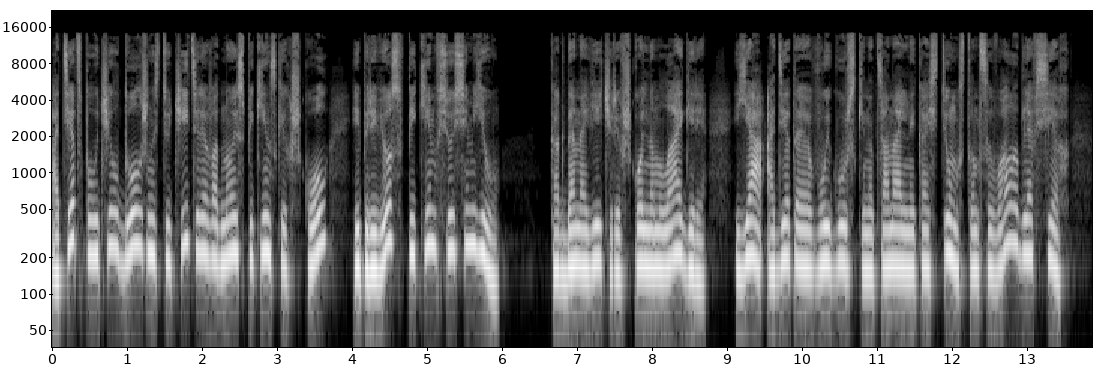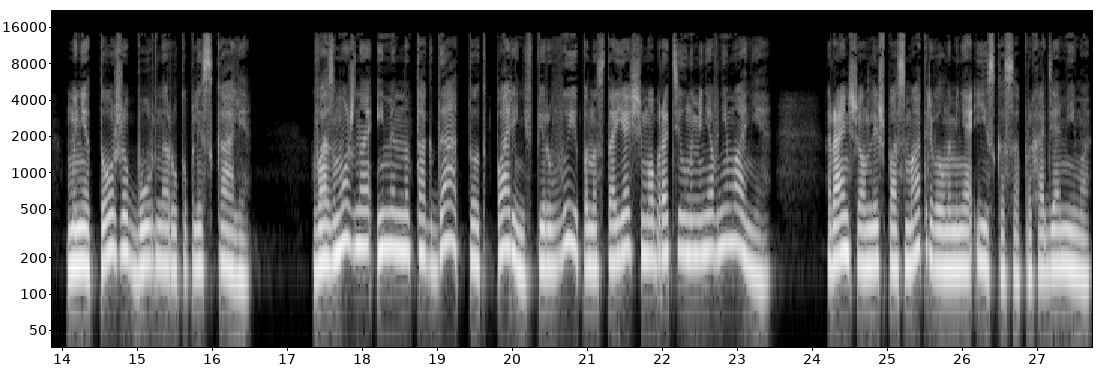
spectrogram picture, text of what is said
отец получил должность учителя в одной из пекинских школ и перевез в Пекин всю семью. Когда на вечере в школьном лагере я, одетая в уйгурский национальный костюм, станцевала для всех, мне тоже бурно рукоплескали. Возможно, именно тогда тот парень впервые по-настоящему обратил на меня внимание. Раньше он лишь посматривал на меня искоса, проходя мимо,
